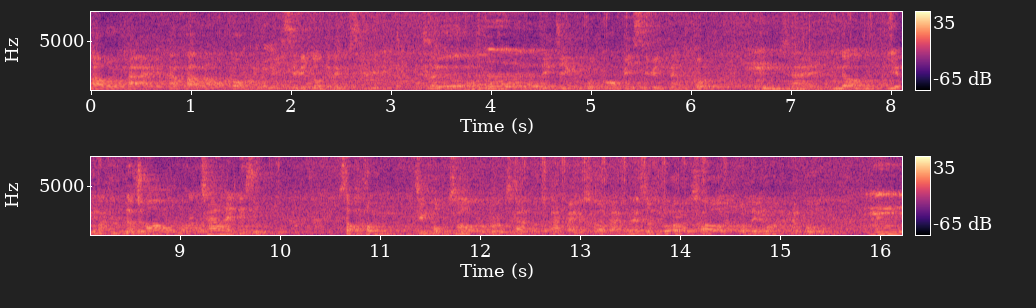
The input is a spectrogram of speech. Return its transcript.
เราถ่ายข้างฟ้ามาออกกองมันก็มีชีวิตเราก็ดื่มชีวิต เออจริงๆทุกกองมีชีวิตนะคนอืมใช่เนาะเยี่ยมมากเราชอบรสชาติไหนที่สุดสองคนจริงๆผมชอบทุกรสชาติรสชาติไปก็ชอบแบบแต่ส่วนตัวชอบรสเลมอนครับผมอืม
